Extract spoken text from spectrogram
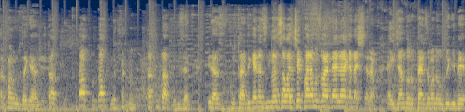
Arpanımız da geldi. Tatlı. Tatlı tatlı. tatlı tatlı güzel. Biraz kurtardık. En azından savaşacak paramız var değerli arkadaşlarım. Heyecan doruk her zaman olduğu gibi.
